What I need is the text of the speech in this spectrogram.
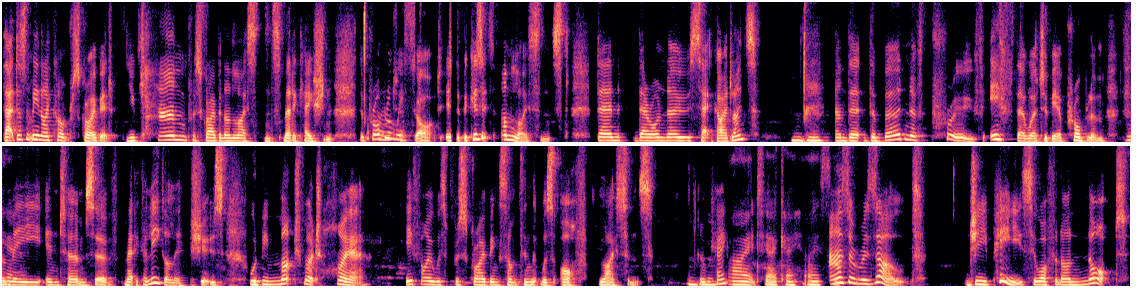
that doesn't mean I can't prescribe it. You can prescribe an unlicensed medication. The problem we've got is that because it's unlicensed, then there are no set guidelines. Mm-hmm. And the, the burden of proof, if there were to be a problem for yeah. me in terms of medical legal issues, would be much, much higher if I was prescribing something that was off license. Mm-hmm. Okay. Right. Yeah, okay. As a result, GPs who often are not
